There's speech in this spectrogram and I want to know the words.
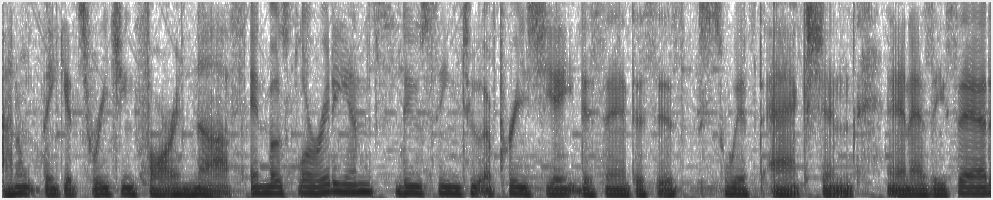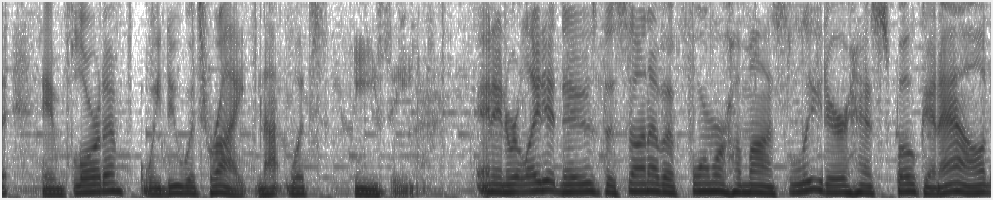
I don't think it's reaching far enough. And most Floridians do seem to appreciate DeSantis' swift action. And as he said, in Florida, we do what's right, not what's easy. And in related news, the son of a former Hamas leader has spoken out,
